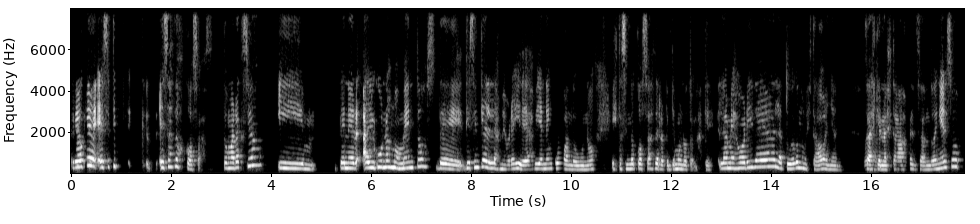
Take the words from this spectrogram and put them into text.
Creo que ese tipo, esas dos cosas, tomar acción y tener algunos momentos de, dicen que las mejores ideas vienen cuando uno está haciendo cosas de repente monótonas, que la mejor idea la tuve cuando me estaba bañando. Sabes que no estabas pensando en eso,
